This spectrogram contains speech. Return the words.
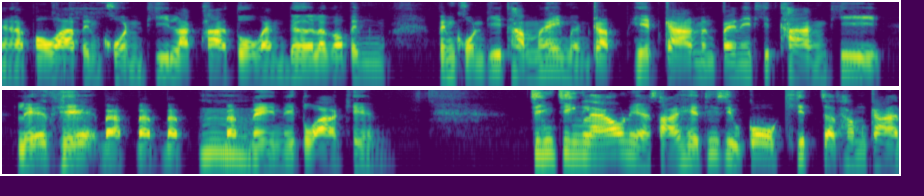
นะครับเพราะว่าเป็นคนที่ลักพาตัวแวนเดอร์ แล้วก็เป็นเป็นคนที่ทำให้เหมือนกับเหตุการณ์มันไปในทิศทางที่เละเทะแบบแบบแบบอืมแบบในในตัว Arcane จริง ๆ แล้วเนี่ยสาเหตุที่ซิลโก้คิดจะทำการ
